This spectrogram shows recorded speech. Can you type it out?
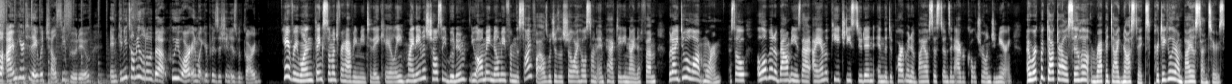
So I'm here today with Chelsea Boodoo. And can you tell me a little bit about who you are and what your position is with GARD? Hey everyone, thanks so much for having me today, Kaylee. My name is Chelsea Boodoo. You all may know me from the Sci Files, which is a show I host on Impact 89 FM, but I do a lot more. So, a little bit about me is that I am a PhD student in the Department of Biosystems and Agricultural Engineering. I work with Dr. Alocilja on rapid diagnostics, particularly on biosensors.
